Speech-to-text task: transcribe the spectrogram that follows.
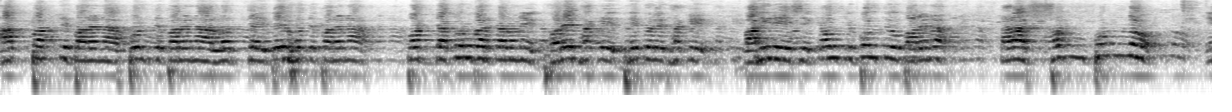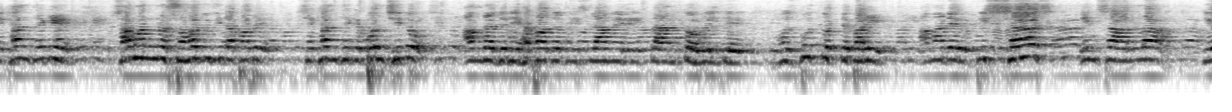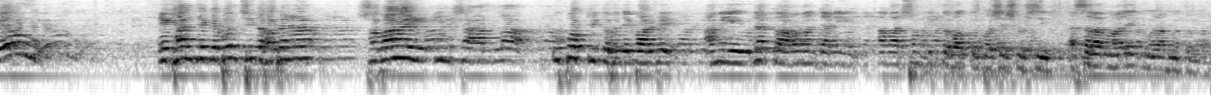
হাত পাততে পারে না, বলতে পারে না, লজ্জায় বের হতে পারে না পর্দা করবার কারণে ঘরে থাকে, ভেতরে থাকে, বাহিরে এসে কাউকে বলতেও পারে না। তারা সম্পূর্ণ এখান থেকে সামান্য সহযোগিতা পাবে, সেখান থেকে বঞ্চিত। আমরা যদি হেফাজত ইসলামের এই প্রাণ তহবিলকে মজবুত করতে পারি, আমাদের বিশ্বাস, ইনশাআল্লাহ, কেউ এখান থেকে বঞ্চিত হবে না। সবাই ইনশাআল্লাহ উপকৃত হতে পারবে। আমি এই উদাত্ত আহ্বান জানিয়ে আমার সংক্ষিপ্ত বক্তব্য শেষ করছি। আসসালামু আলাইকুম রহমতুল্লাহ।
